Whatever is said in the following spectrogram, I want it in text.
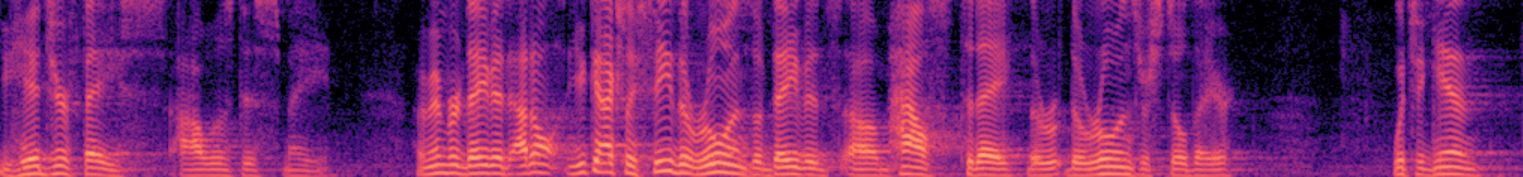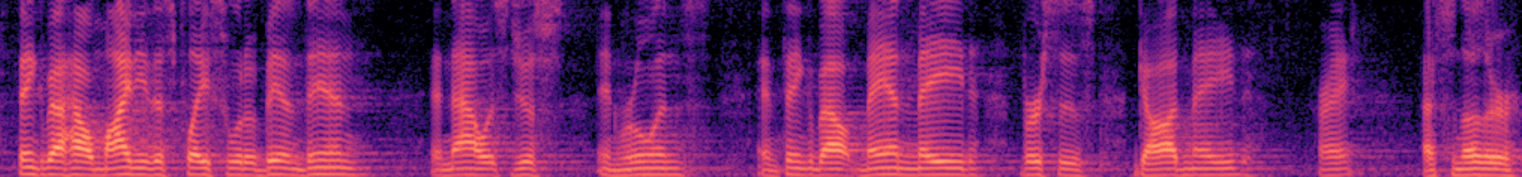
You hid your face. I was dismayed. Remember, David, I don't, you can actually see the ruins of David's um, house today. The, the ruins are still there. Which, again, think about how mighty this place would have been then, and now it's just in ruins. And think about man made versus God made, right? That's another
